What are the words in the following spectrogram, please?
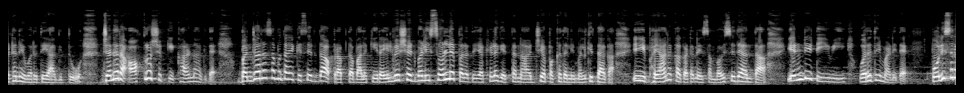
ಘಟನೆ ವರದಿಯಾಗಿದ್ದು, ಜನರ ಆಕ್ರೋಶಕ್ಕೆ ಕಾರಣ ಆಗಿದೆ. ಬಂಜಾರ ಸಮುದಾಯಕ್ಕೆ ಸೇರಿದ ಅಪ್ರಾಪ್ತ ಬಾಲಕಿ ರೈಲ್ವೆ ಶೆಡ್ ಬಳಿ ಸೊಳ್ಳೆ ಪರದೆಯ ಕೆಳಗೆ ತನ್ನ ಅಜ್ಜಿಯ ಪಕ್ಕದಲ್ಲಿ ಮಲಗಿದ್ದಾಗ ಈ ಭಯಾನಕ ಘಟನೆ ಸಂಭವಿಸಿದೆ ಅಂತ ಎನ್ಡಿಟಿವಿ ವರದಿ ಮಾಡಿದೆ. ಪೊಲೀಸರ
